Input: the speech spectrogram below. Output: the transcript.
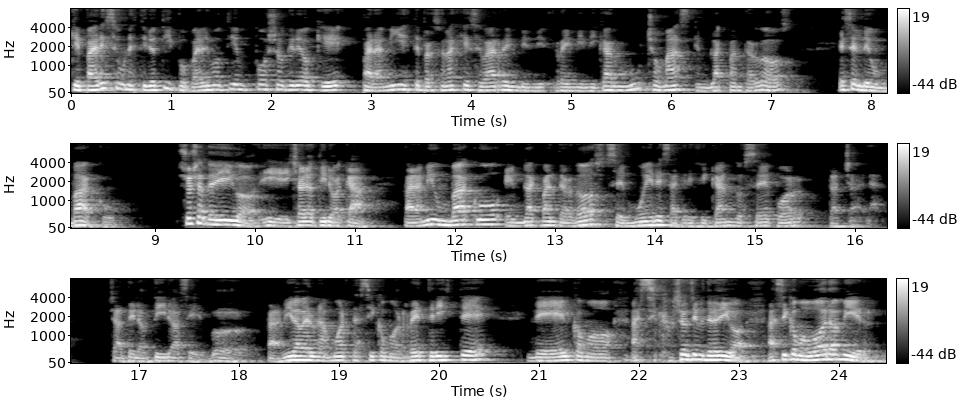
que parece un estereotipo, pero al mismo tiempo yo creo que para mí este personaje se va a reivindi- reivindicar mucho más en Black Panther 2, es el de un Baku. Yo ya te digo, y ya lo tiro acá, para mí un Baku en Black Panther 2 se muere sacrificándose por T'Challa. Ya te lo tiro así. Para mí va a haber una muerte así como re triste de él como, así como yo siempre te lo digo, así como Boromir,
